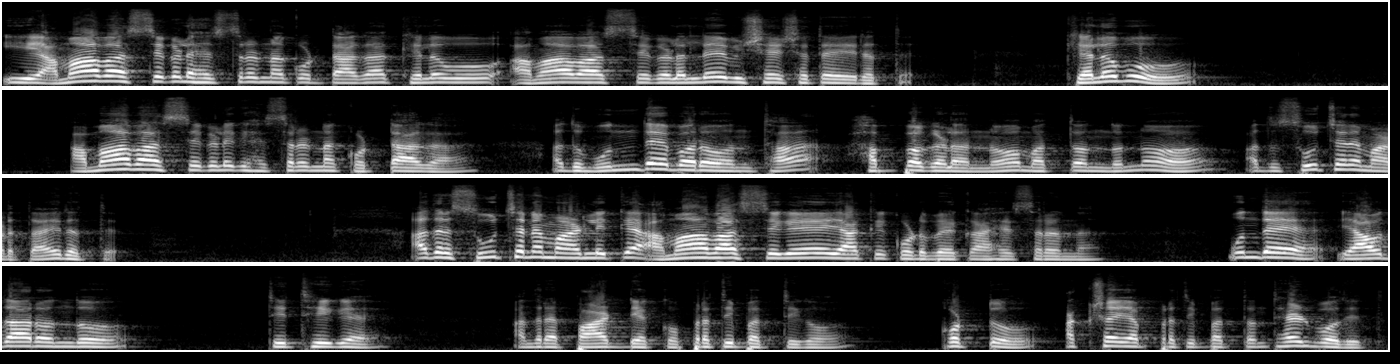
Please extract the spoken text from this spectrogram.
ಈ ಅಮಾವಾಸ್ಯೆಗಳ ಹೆಸರನ್ನು ಕೊಟ್ಟಾಗ ಕೆಲವು ಅಮಾವಾಸ್ಯೆಗಳಲ್ಲೇ ವಿಶೇಷತೆ ಇರುತ್ತೆ. ಕೆಲವು ಅಮಾವಾಸ್ಯೆಗಳಿಗೆ ಹೆಸರನ್ನು ಕೊಟ್ಟಾಗ ಅದು ಮುಂದೆ ಬರುವಂಥ ಹಬ್ಬಗಳನ್ನು ಮತ್ತೊಂದನ್ನು ಅದು ಸೂಚನೆ ಮಾಡ್ತಾ ಇರುತ್ತೆ. ಆದರೆ ಸೂಚನೆ ಮಾಡಲಿಕ್ಕೆ ಅಮಾವಾಸ್ಯೆಗೆ ಯಾಕೆ ಕೊಡಬೇಕು ಆ ಹೆಸರನ್ನು? ಮುಂದೆ ಯಾವುದಾರೊಂದು ತಿಥಿಗೆ, ಅಂದರೆ ಪಾಡ್ಯಕ್ಕೋ, ಪ್ರತಿಪತ್ತಿಗೋ ಕೊಟ್ಟು ಅಕ್ಷಯ ಪ್ರತಿಪತ್ತು ಅಂತ ಹೇಳ್ಬೋದಿತ್ತು.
